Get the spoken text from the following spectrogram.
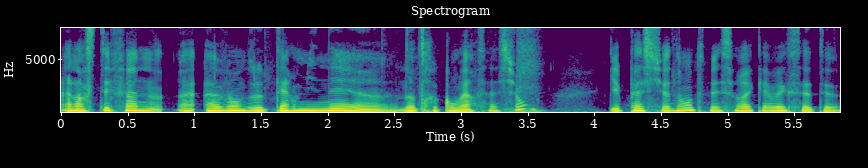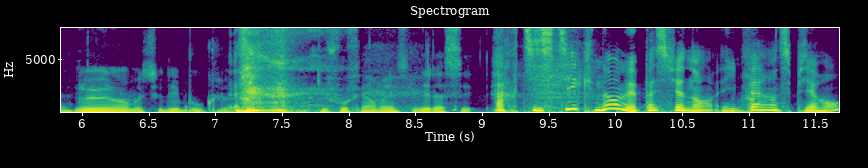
Alors Stéphane, avant de terminer euh, notre conversation, qui est passionnante, mais c'est vrai qu'avec cette euh, Euh, non, mais c'est des boucles qu'il faut fermer, c'est des lacets. artistique, non, mais passionnant, hyper inspirant.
